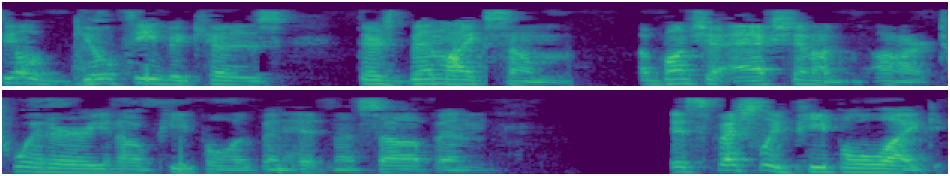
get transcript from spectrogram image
feel guilty because there's been like some a bunch of action on on our Twitter. You know, people have been hitting us up, and especially people like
